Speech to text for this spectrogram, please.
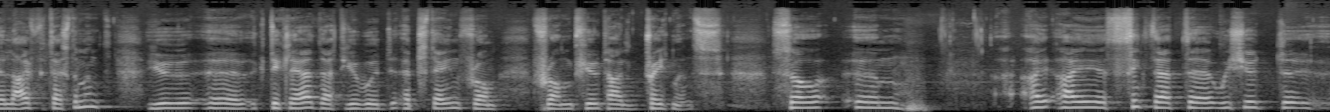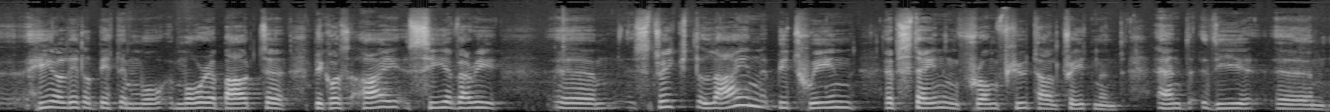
a life testament, you uh, declared that you would abstain from, from futile treatments. So um, I, I think that uh, we should uh, hear a little bit more, more about, uh, because I see a very um, strict line between abstaining from futile treatment and the um,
